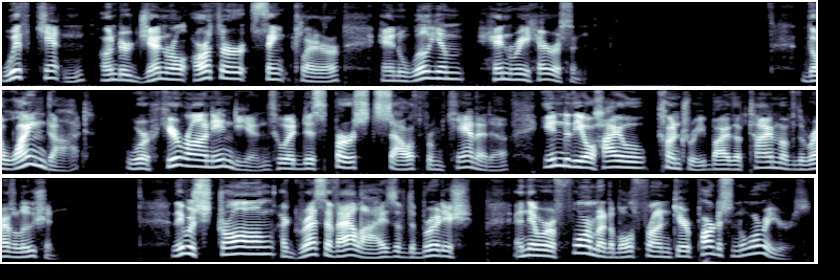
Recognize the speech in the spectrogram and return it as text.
with Kenton under General Arthur St. Clair and William Henry Harrison. The Wyandot were Huron Indians who had dispersed south from Canada into the Ohio country by the time of the Revolution. They were strong, aggressive allies of the British, and they were formidable frontier partisan warriors.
